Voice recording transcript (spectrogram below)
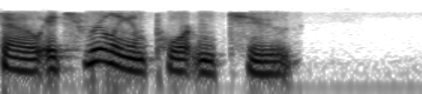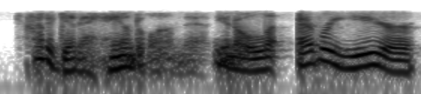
So it's really important to try to get a handle on that. You know, every year,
